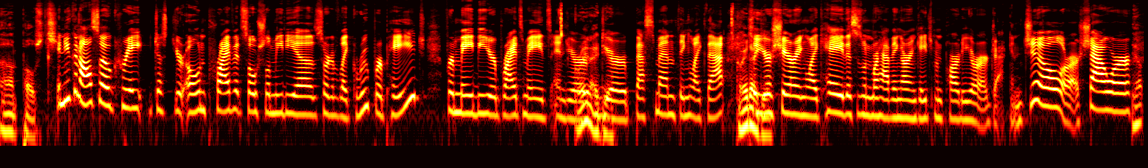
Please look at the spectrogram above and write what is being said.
uh, posts. And you can also create just your own private social media sort of like group or page for maybe your bridesmaids and your your best men, thing like that. Great so idea. you're sharing like, hey, this is when we're having our engagement party or our Jack and Jill or our shower. Yep.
